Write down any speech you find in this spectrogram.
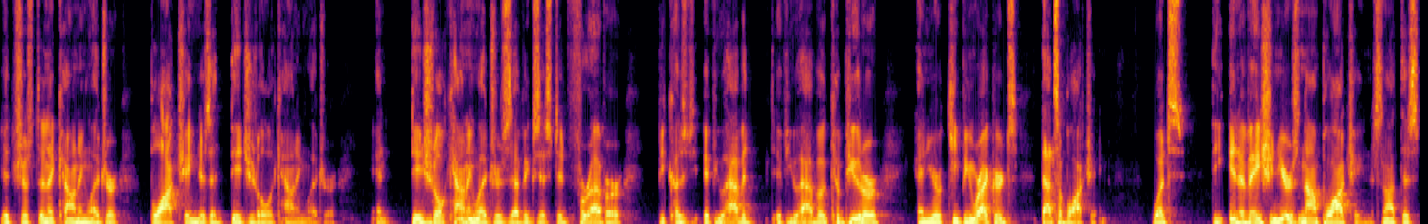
It's just an accounting ledger. Blockchain is a digital accounting ledger. And digital accounting ledgers have existed forever because if you have a if you have a computer and you're keeping records, that's a blockchain. What's the innovation here is not blockchain. It's not this.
